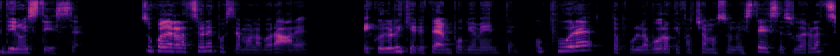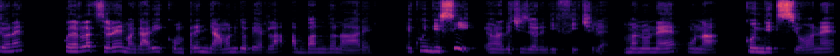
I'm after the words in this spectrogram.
di noi stesse. Su quale relazione possiamo lavorare e quello richiede tempo ovviamente. Oppure, dopo un lavoro che facciamo su noi stesse, sulla relazione, quella relazione magari comprendiamo di doverla abbandonare. E quindi sì, è una decisione difficile, ma non è una condizione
